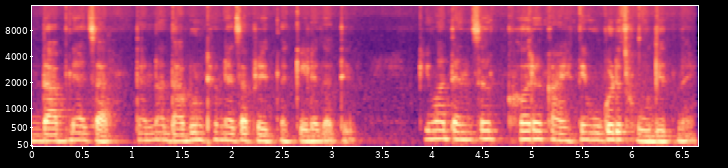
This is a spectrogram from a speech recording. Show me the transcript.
दाबण्याचा त्यांना दाबून ठेवण्याचा प्रयत्न केला जाते. किंवा त्यांचं खरं काय ते उघडच होऊ देत नाही.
